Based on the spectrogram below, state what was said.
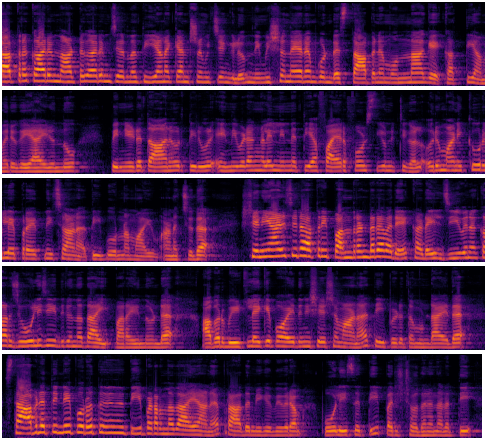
യാത്രക്കാരും നാട്ടുകാരും ചേർന്ന് തീയണയ്ക്കാൻ ശ്രമിച്ചെങ്കിലും നിമിഷനേരം കൊണ്ട് സ്ഥാപനം ഒന്നാകെ കത്തി അമരുകയായിരുന്നു. പിന്നീട് താനൂർ തിരൂർ എന്നിവിടങ്ങളിൽ നിന്നെത്തിയ ഫയർഫോഴ്സ് യൂണിറ്റുകൾ ഒരു മണിക്കൂറിലെ പ്രയത്നിച്ചാണ് തീ പൂർണമായും അണച്ചത്. ശനിയാഴ്ച രാത്രി പന്ത്രണ്ടര വരെ കടയിൽ ജീവനക്കാർ ജോലി ചെയ്തിരുന്നതായി പറയുന്നുണ്ട്. അവർ വീട്ടിലേക്ക് പോയതിനു ശേഷമാണ് തീപിടുത്തമുണ്ടായത്. സ്ഥാപനത്തിന്റെ പുറത്തു നിന്ന് തീ പടർന്നതായാണ് പ്രാഥമിക വിവരം. പോലീസ് എത്തി പരിശോധന നടത്തി.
